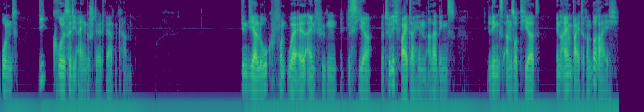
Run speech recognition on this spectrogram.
und die Größe, die eingestellt werden kann. Den Dialog von URL einfügen gibt es hier natürlich weiterhin, allerdings links ansortiert in einem weiteren Bereich.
